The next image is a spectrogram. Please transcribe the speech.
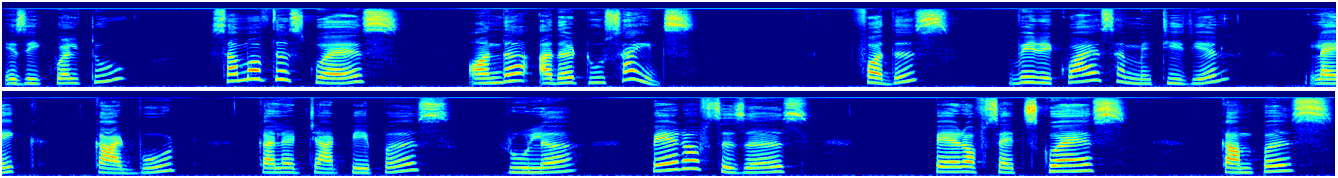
is equal to sum of the squares on the other two sides. For this, we require some material like cardboard, colored chart papers, ruler, pair of scissors, pair of set squares, compass,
